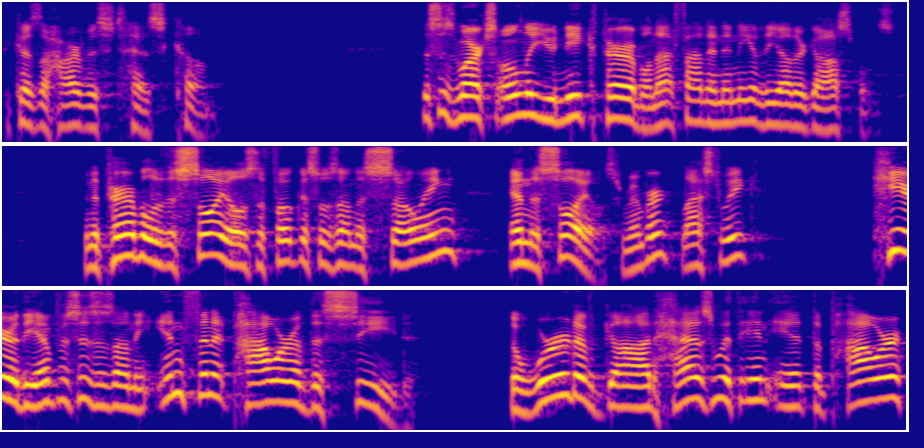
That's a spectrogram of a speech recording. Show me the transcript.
because the harvest has come. This is Mark's only unique parable, not found in any of the other Gospels. In the parable of the soils, the focus was on the sowing and the soils. Remember last week? Here, the emphasis is on the infinite power of the seed. The Word of God has within it the power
